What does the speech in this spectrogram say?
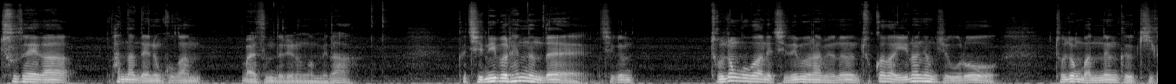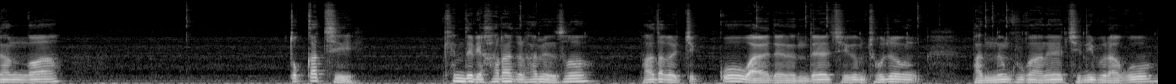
추세가 판단되는 구간 말씀드리는 겁니다. 그 진입을 했는데 지금 조정 구간에 진입을 하면은 주가가 이런 형식으로 조정받는 그 기간과 똑같이 캔들이 하락을 하면서 바닥을 찍고 와야 되는데 지금 조정 받는 구간에 진입을 하고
